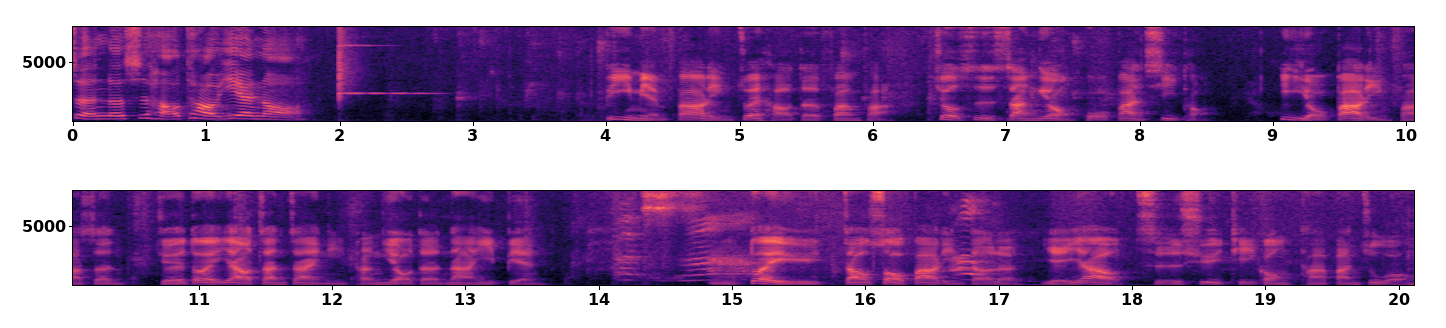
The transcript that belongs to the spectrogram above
真的是好讨厌哦！避免霸凌最好的方法就是善用伙伴系统。一有霸凌发生，绝对要站在你朋友的那一边。与对于遭受霸凌的人，也要持续提供他帮助哦。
